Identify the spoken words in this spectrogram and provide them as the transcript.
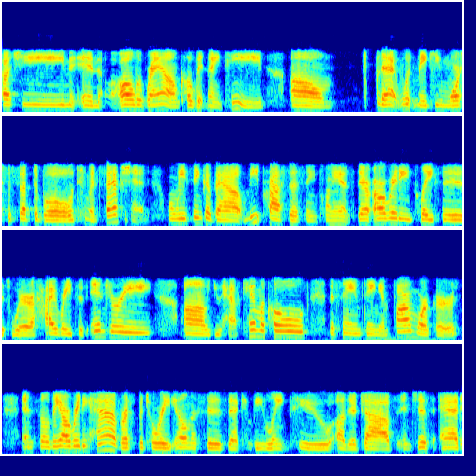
touching and all around COVID-19, um, that would make you more susceptible to infection. When we think about meat processing plants, there are already places where high rates of injury, um, you have chemicals, the same thing in farm workers, and so they already have respiratory illnesses that can be linked to uh, their jobs, and just add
